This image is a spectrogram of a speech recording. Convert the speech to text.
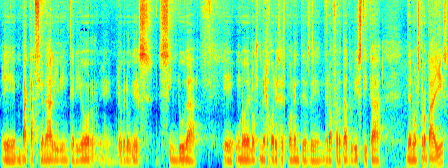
eh, vacacional y de interior. Eh, yo creo que es, sin duda, uno de los mejores exponentes de la oferta turística de nuestro país.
